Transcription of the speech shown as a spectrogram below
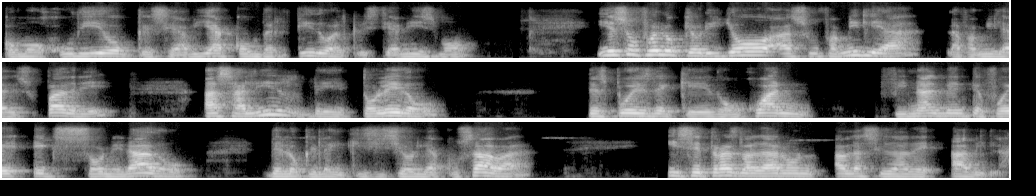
como judío que se había convertido al cristianismo. Y eso fue lo que orilló a su familia, la familia de su padre, a salir de Toledo después de que don Juan finalmente fue exonerado de lo que la Inquisición le acusaba y se trasladaron a la ciudad de Ávila.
